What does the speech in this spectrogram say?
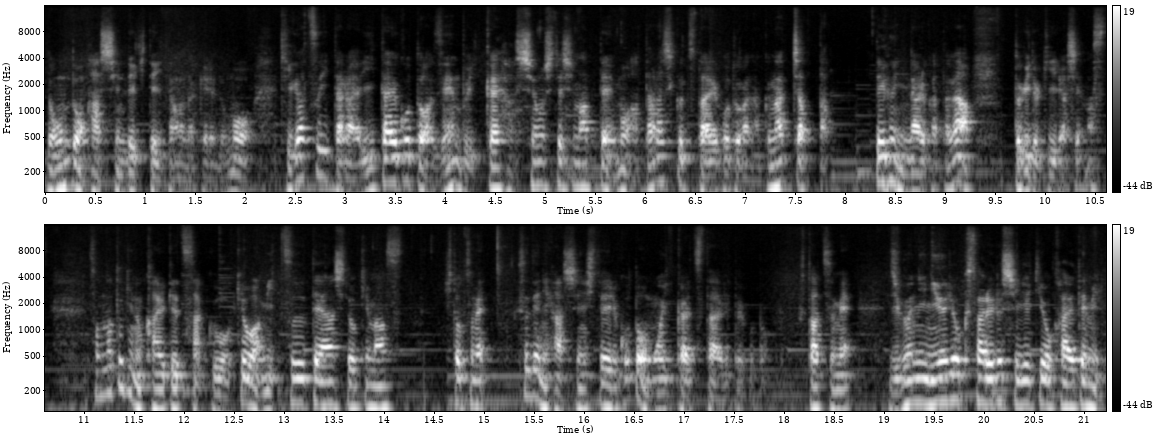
どんどん発信できていたのだけれども気がついたら言いたいことは全部一回発信をしてしまってもう新しく伝えることがなくなっちゃったっていうふうになる方が時々いらっしゃいます。そんな時の解決策を今日は3つ提案しておきます。1つ目すでに発信していることをもう一回伝えるということ。2つ目自分に入力される刺激を変えてみる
